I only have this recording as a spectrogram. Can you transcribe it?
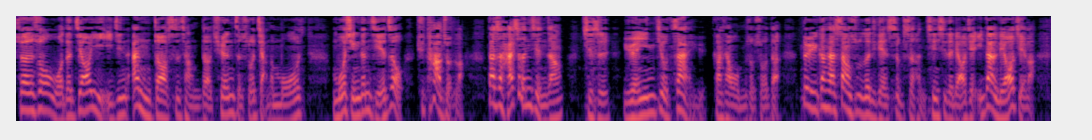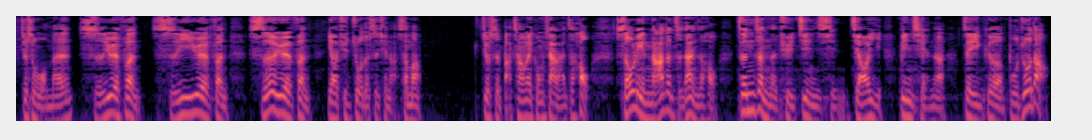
虽然说我的交易已经按照市场的圈子所讲的模模型跟节奏去踏准了，但是还是很紧张。其实原因就在于刚才我们所说的，对于刚才上述这几点是不是很清晰的了解？一旦了解了，就是我们十月份、十一月份、十二月份要去做的事情了。什么？就是把仓位空下来之后，手里拿着子弹之后，真正的去进行交易，并且呢，这一个捕捉到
